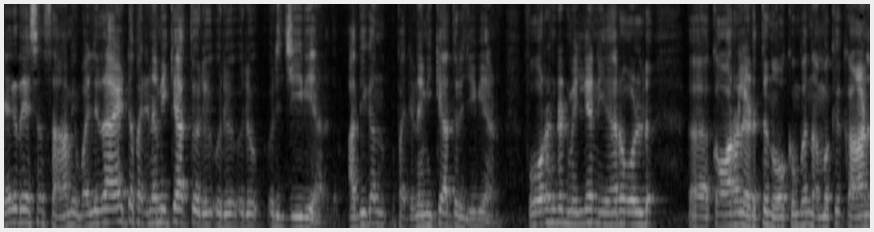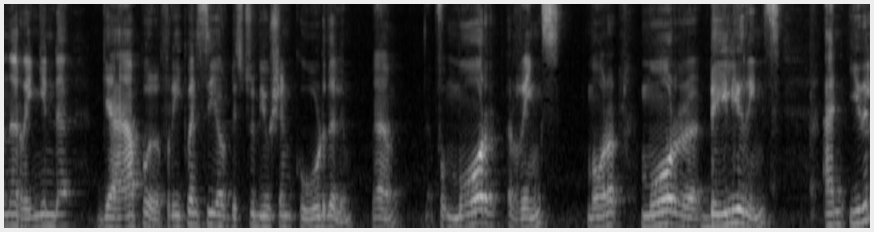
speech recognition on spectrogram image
ഏകദേശം സാമ്യം വലുതായിട്ട് പരിണമിക്കാത്ത ഒരു ഒരു ഒരു ഒരു ജീവിയാണിത്. അധികം പരിണമിക്കാത്ത ഒരു ജീവിയാണ്. Four hundred million year old coral എടുത്ത് നോക്കുമ്പോൾ നമുക്ക് കാണുന്ന റിങ്ങിന്റെ ഗ്യാപ്പ് ഫ്രീക്വൻസി ഓഫ് ഡിസ്ട്രിബ്യൂഷൻ കൂടുതലും more rings more more daily rings and ഇതിൽ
